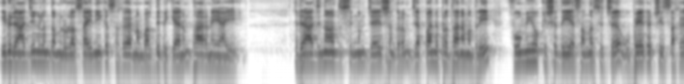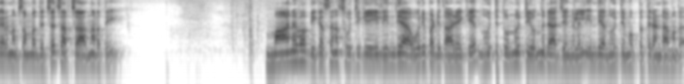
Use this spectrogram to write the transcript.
ഇരു രാജ്യങ്ങളും തമ്മിലുള്ള സൈനിക സഹകരണം വർദ്ധിപ്പിക്കാനും ധാരണയായി. രാജ്നാഥ് സിംഗും ജയശങ്കറും ജപ്പാന്റെ പ്രധാനമന്ത്രി ഫൂമിയോ കിഷദിയെ സന്ദർശിച്ച് ഉഭയകക്ഷി സഹകരണം സംബന്ധിച്ച് ചർച്ച നടത്തി. മാനവ വികസന സൂചികയിൽ ഇന്ത്യ ഒരു പടി താഴേക്ക് നൂറ്റി തൊണ്ണൂറ്റിയൊന്ന് രാജ്യങ്ങളിൽ ഇന്ത്യ നൂറ്റി മുപ്പത്തിരണ്ടാമത്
